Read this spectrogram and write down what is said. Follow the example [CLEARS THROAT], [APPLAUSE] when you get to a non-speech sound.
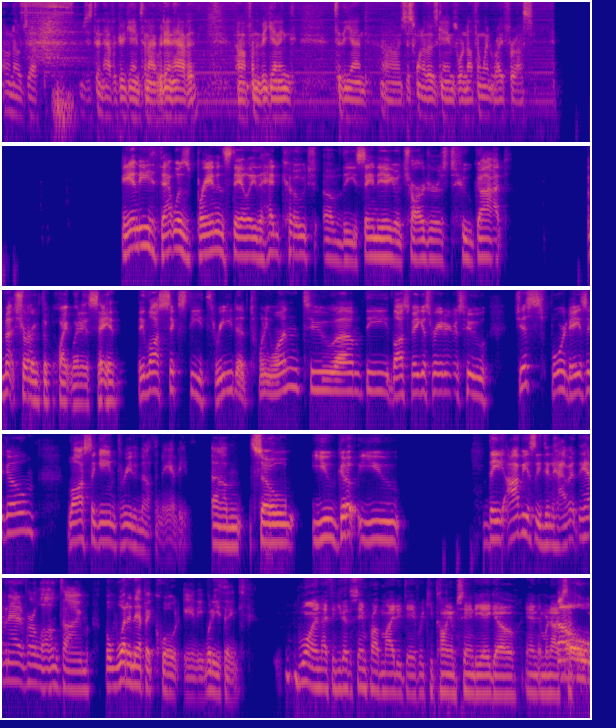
I don't know, Jeff. We just didn't have a good game tonight. We didn't have it uh, from the beginning to the end. Uh, just one of those games where nothing went right for us. Andy, that was Brandon Staley, the head coach of the San Diego Chargers, who got, I'm not sure the quite way to say it. They lost 63 to 21 to um, the Las Vegas Raiders, who just four days ago lost the game three to nothing, Andy. Um, so you go, you, they obviously didn't have it. They haven't had it for a long time, but what an epic quote, Andy. What do you think? one, I think you got the same problem I do, Dave. We keep calling him San Diego, and, and we're not. Oh,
